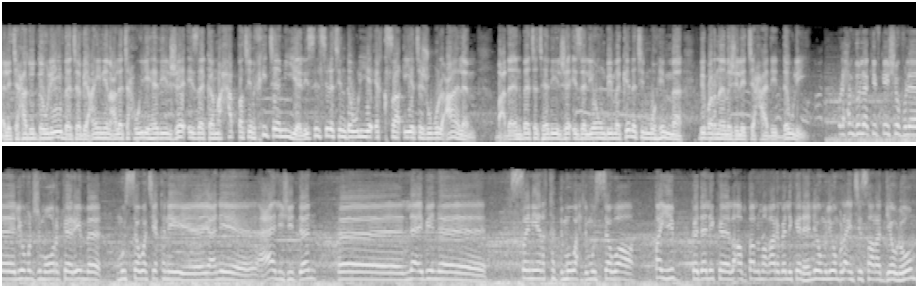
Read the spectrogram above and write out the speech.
الاتحاد الدولي بات بعين على تحويل هذه الجائزة كمحطة ختامية لسلسلة دولية إقصائية تجوب العالم بعد أن باتت هذه الجائزة اليوم بمكانة مهمة ببرنامج الاتحاد الدولي. والحمد لله كيف كيشوف اليوم الجمهور الكريم مستوى تقني يعني عالي جدا. آه، اللاعبين آه، الصينيين قدموا واحد المستوى طيب. كذلك الأبطال المغاربة اللي كنهنيهم اليوم بالانتصارات ديالهم.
